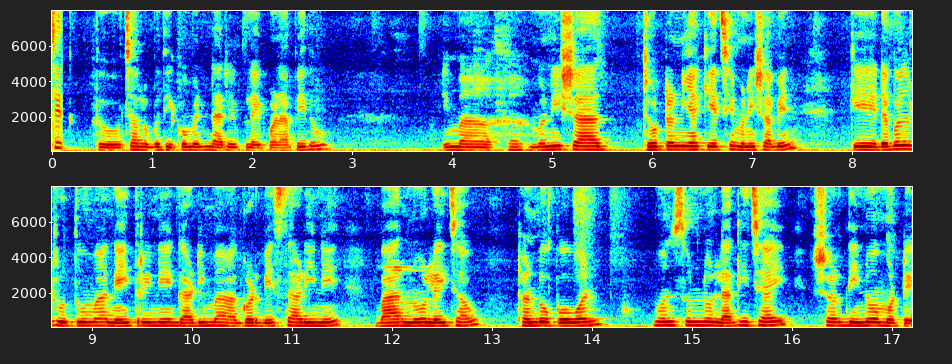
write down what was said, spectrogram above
છે તો ચાલો બધી કોમેન્ટના રિપ્લાય પણ આપી દઉં એમાં હા, મનીષા જોટનિયા કહે છે મનીષાબેન કે ડબલ ઋતુમાં નૈત્રીને ગાડીમાં આગળ બેસાડીને બહાર ન લઈ જાઓ ઠંડો પવન મોન્સૂનનો લાગી જાય શરદી ન મટે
